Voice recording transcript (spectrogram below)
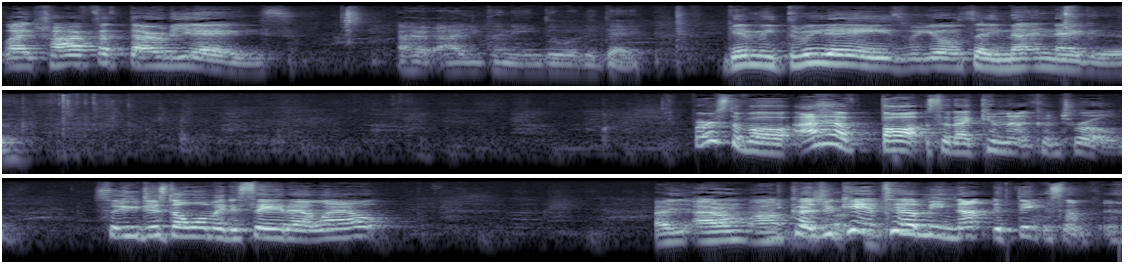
like try for thirty days. I, I, ah, you couldn't even do it a day. Give me three days where you don't say nothing negative. First of all, I have thoughts that I cannot control. So you just don't want me to say it out loud I, I don't I, because you can't tell me not to think something.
